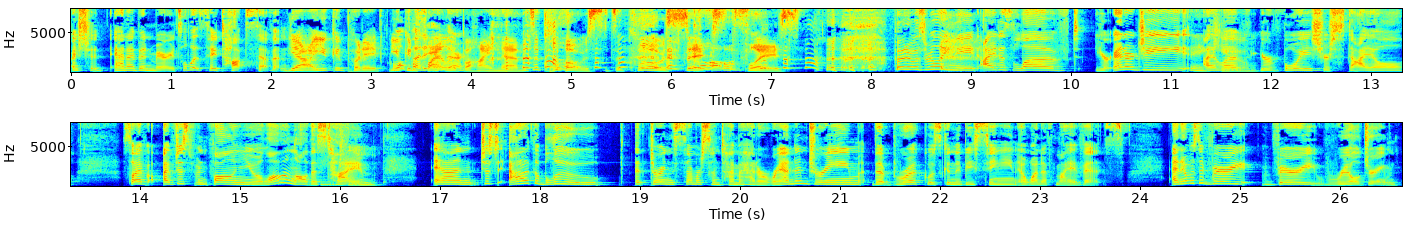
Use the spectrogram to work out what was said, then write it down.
I should, and I've been married. So let's say top seven. Yeah, you could put it. You We'll could put it file it behind them. It's a close. It's a close sixth close. place. But it was really neat. I just loved your energy. Thank I love your voice, your style. So I've I've just been following you along all this time. And just out of the blue, during the summer sometime I had a random dream that Brooke was going to be singing at one of my events. And it was a very very real dream.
